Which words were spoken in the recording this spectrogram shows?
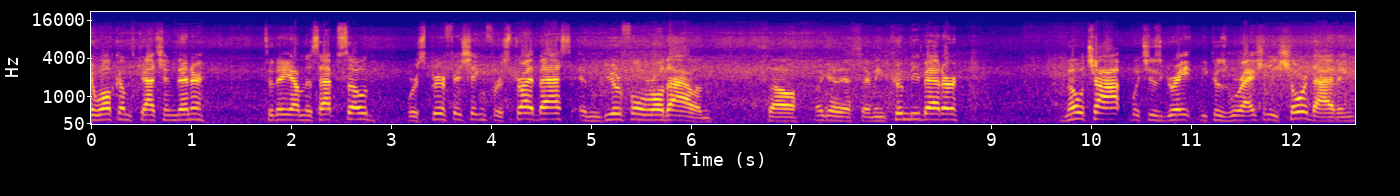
Hey, welcome to Catch N' Dinner. Today on this episode, we're spearfishing for striped bass in beautiful Rhode Island. So look at this, I mean, couldn't be better. No chop, which is great because we're actually shore diving,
